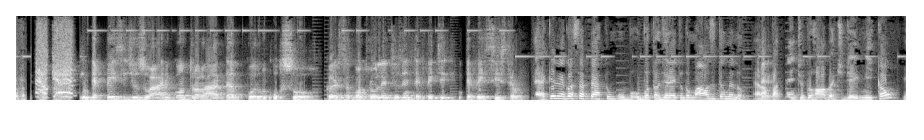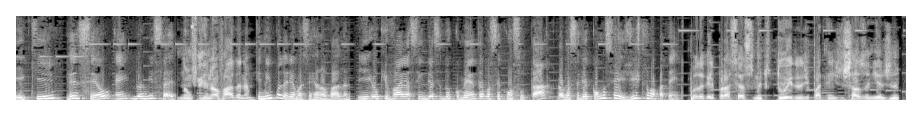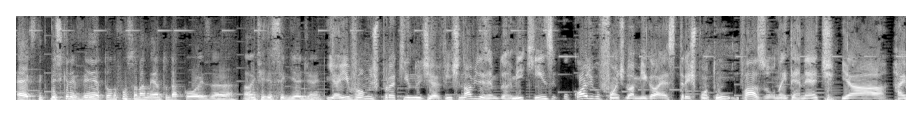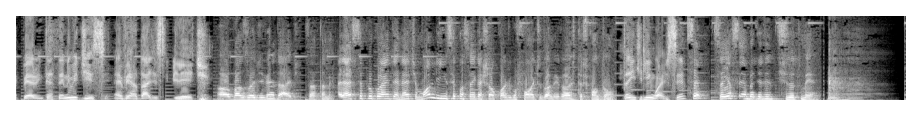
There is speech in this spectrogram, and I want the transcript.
Interface de usuário controlada por um cursor. Cursor Controller User Interface, Interface System. É aquele negócio você aperta o, o- o botão direito do mouse e tem um menu. Era uma patente do Robert J. Mickle e que venceu em 2007. Não foi renovada, né? Que nem poderia mais ser renovada. né? E o que vale assim desse documento é você consultar para você ver como se registra uma patente. Todo aquele processo muito doido de patente dos Estados Unidos, né? É, que você tem que descrever todo o funcionamento da coisa antes de seguir adiante. E aí vamos para que no dia 29 de dezembro de 2015, o código-fonte do Amiga OS 3.1 vazou na internet e a Hyperion Entertainment disse: "É verdade esse bilhete?". Ó, vazou de verdade, exatamente. Aliás, se você procurar na internet, é molinho você consegue achar o código fonte do Amiga OS 3.1. Tem que linguagem C? C, C e Assembly de x86.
